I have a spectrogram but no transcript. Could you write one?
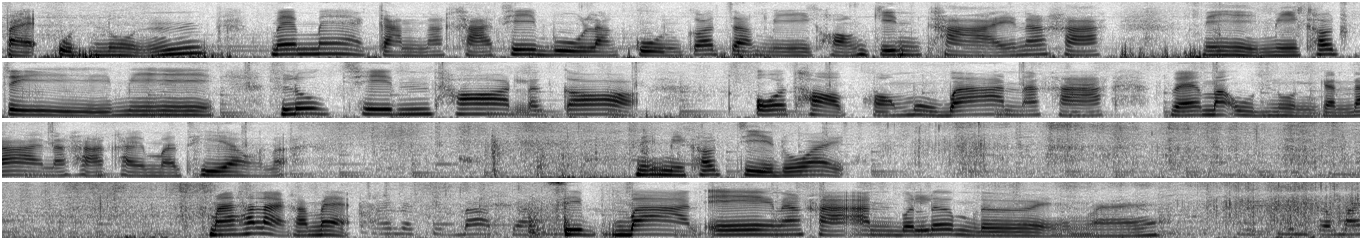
ไปอุดหนุนแม่ ๆ กันนะคะ ที่บูรากูลก็จะมีของกินขายนะคะ นี่มีข้าวจี่มีลูกชิ้นทอดแล้วก็โอท็อปของหมู่บ้านนะคะ แวะมาอุดหนุนกันได้นะคะ ใครมาเที่ยวนะนี่มีข้าวจี่ด้วยมาเท่าไหร่คะแม่ไม่ละสิบบาทจ้าสิบบาทเองนะคะ อันเบอร์เริ่มเลยเห็นไหมกินก็ไม่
